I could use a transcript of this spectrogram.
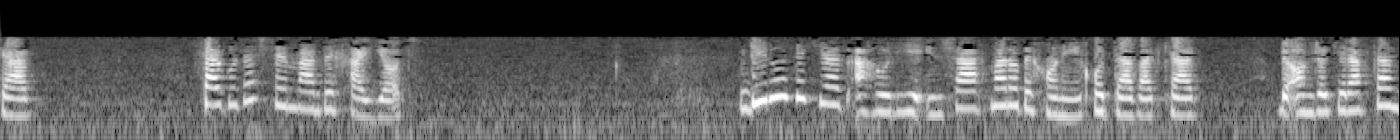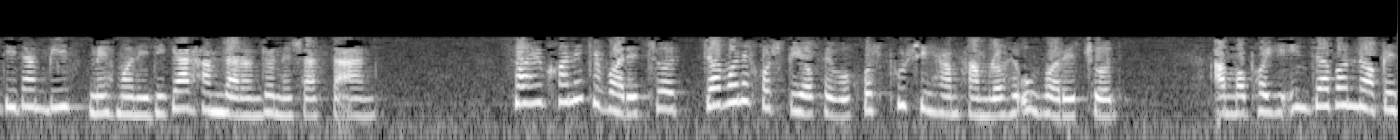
کرد. سرگذشت مرد خیاط دیروز یکی از اهالی این شهر مرا به خانه خود دعوت کرد. به آنجا که رفتم دیدم بیست مهمان دیگر هم در آنجا نشستهاند. صاحب خانه که وارد شد جوان خوشقیافه و خوشپوشی هم همراه او وارد شد. اما پای این جوان ناقص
